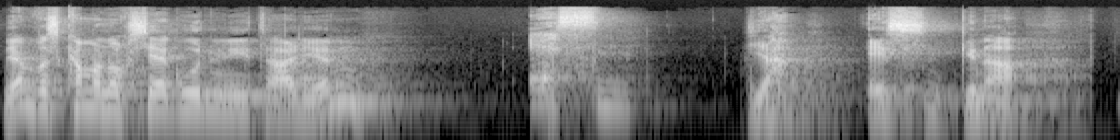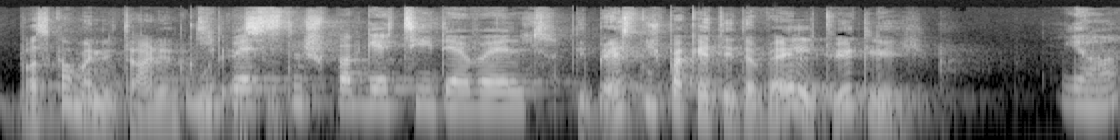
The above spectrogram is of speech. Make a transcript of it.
Ja, und was kann man noch sehr gut in Italien? Essen. Ja, Essen, genau. Was kann man in Italien gut essen? Die besten Spaghetti der Welt. Die besten Spaghetti der Welt, wirklich? Ja.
